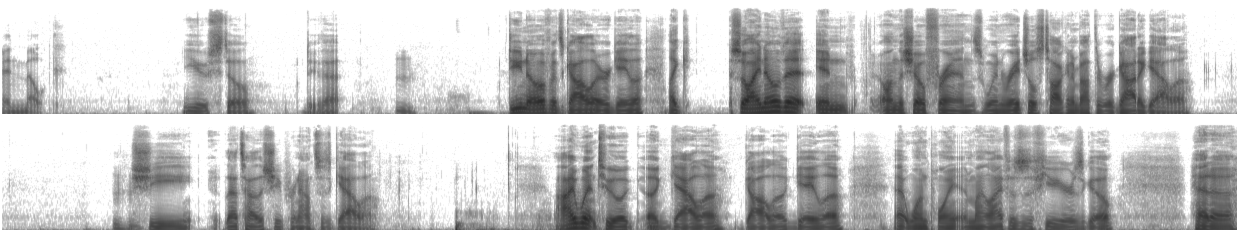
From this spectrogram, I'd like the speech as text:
and milk? You still do that. Do you know if it's Gala or Gala? Like, so I know that in on the show Friends, when Rachel's talking about the Regatta Gala, Mm-hmm. she that's how she pronounces gala i went to a, a gala gala gala at one point in my life this was a few years ago had a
